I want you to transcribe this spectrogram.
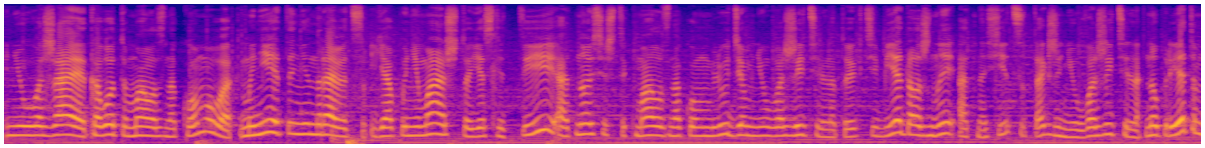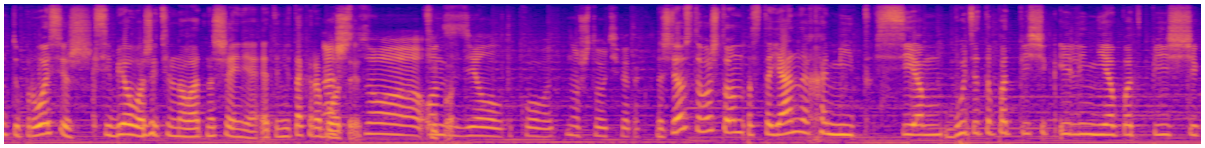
не уважает кого-то мало знакомого, мне это не нравится. Я понимаю, что если ты относишься к мало знакомым людям неуважительно, то и к тебе должны относиться также неуважительно. Но при этом ты просишь к себе уважительного отношения. Это не так работает. А что типа. он сделал такого? Ну, что у тебя так? Начнем с того, что он постоянно хамит всем, будь это подписчик или не подписчик,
